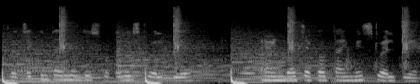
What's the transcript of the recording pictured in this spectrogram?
The check-in time of this hotel is 12 pm and the checkout time is 12 pm.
